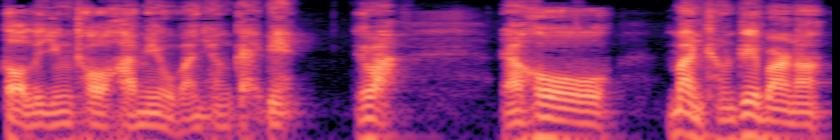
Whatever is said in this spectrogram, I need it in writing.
到了英超还没有完全改变，对吧？然后曼城这边呢，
